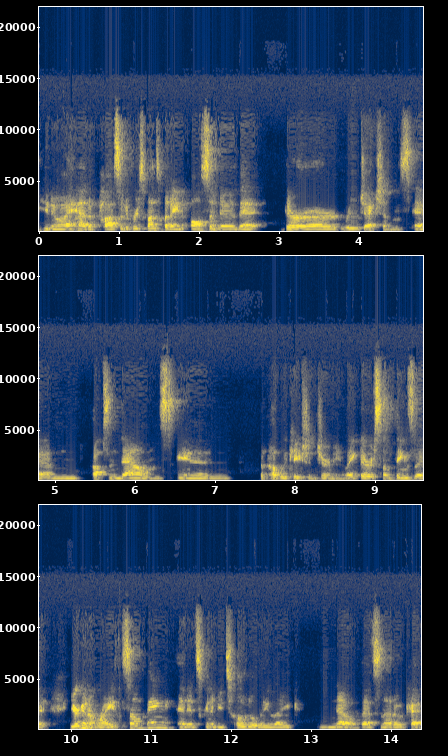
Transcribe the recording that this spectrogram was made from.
you know, I had a positive response, but I also know that there are rejections and ups and downs in the publication journey. Like there are some things that you're going to write something and it's going to be totally like, no, that's not okay.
